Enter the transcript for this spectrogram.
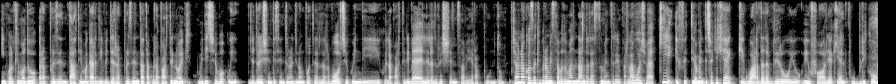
in qualche modo rappresentati, magari di vedere rappresentata quella parte di noi che, come dicevo, gli adolescenti sentono di non poter dar voce, quindi quella parte ribelle, l'adolescenza vera, appunto. C'è una cosa che però mi stavo domandando adesso mentre parlavo, cioè chi effettivamente, cioè chi è che guarda davvero Euforia, chi è il pubblico?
